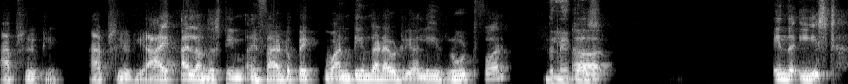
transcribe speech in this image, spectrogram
Absolutely, absolutely. I I love this team. If I had to pick one team that I would really root for, the Lakers uh, in the East.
